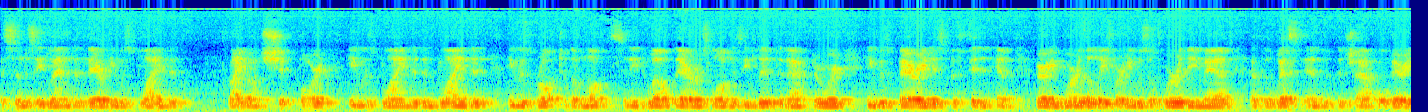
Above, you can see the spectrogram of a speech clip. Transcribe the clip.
As soon as he landed there, he was blinded. right on shipboard. He was blinded and blinded. He was brought to the monks, and he dwelt there as long as he lived, and afterward he was buried as befitted him very worthily, for he was a worthy man at the west end of the chapel, very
